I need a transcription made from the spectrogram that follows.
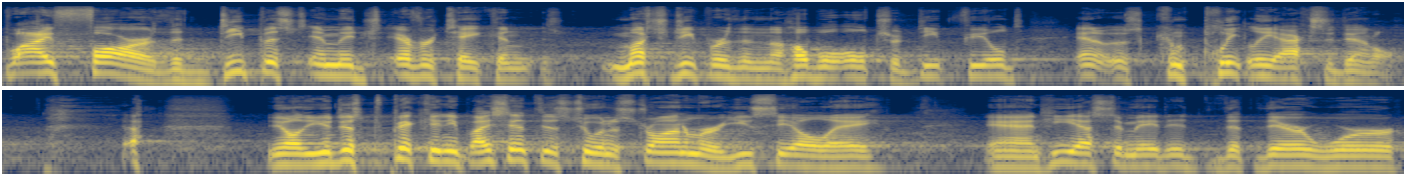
by far the deepest image ever taken, much deeper than the Hubble Ultra Deep Field, and it was completely accidental. you know, you just pick any, I sent this to an astronomer at UCLA, and he estimated that there were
